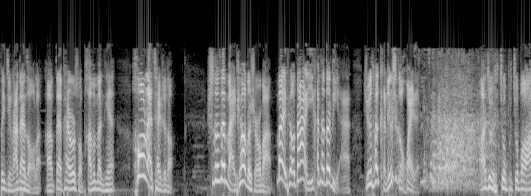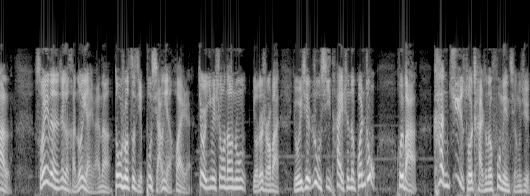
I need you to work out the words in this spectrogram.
被警察带走了啊！在派出所盘问半天，后来才知道，是他在买票的时候吧，卖票大爷一看他的脸，觉得他肯定是个坏人，啊，就就就报案了。所以呢，这个很多演员呢都说自己不想演坏人，就是因为生活当中有的时候吧，有一些入戏太深的观众会把。看剧所产生的负面情绪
